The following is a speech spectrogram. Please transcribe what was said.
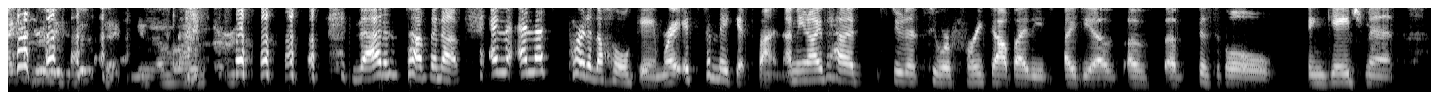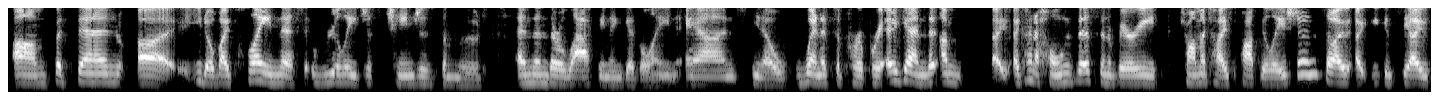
I can you know. that is tough enough. And and that's part of the whole game, right? It's to make it fun. I mean, I've had students who were freaked out by the idea of, of, of physical engagement. Um, but then, uh, you know, by playing this, it really just changes the mood. And then they're laughing and giggling. And, you know, when it's appropriate, again, I'm, I, I kind of honed this in a very traumatized population. So I, I, you can see I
